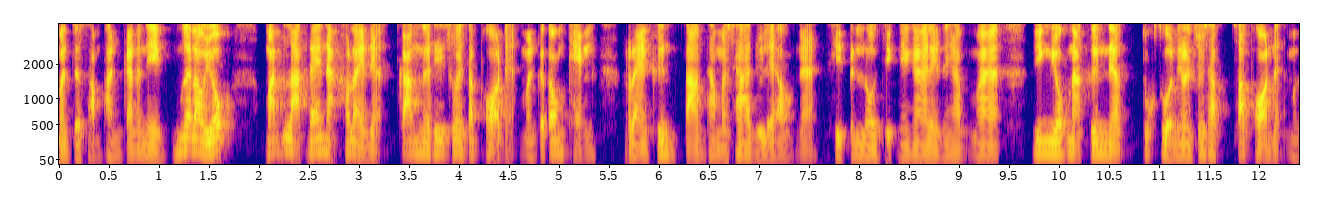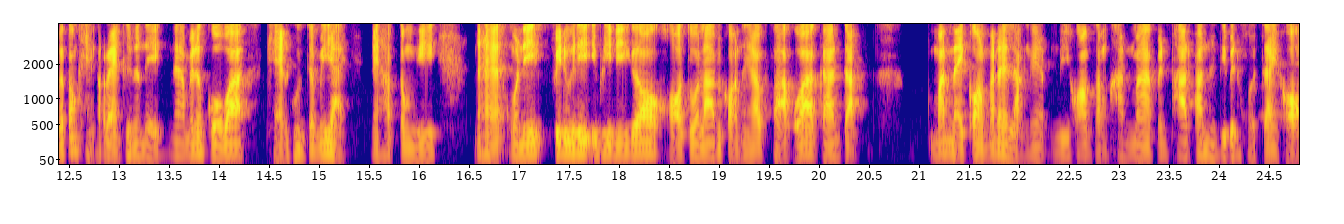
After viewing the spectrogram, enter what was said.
มันจะสัมพันธ์กันนั่นเอง เมื่อเรายกมัดหลักได้หนักเท่าไหร่เนี่ยกล้ามเนื้อที่ช่วย support เนี่ยมันก็ต้องแข็งแรงขึ้นตามธรรมชาติอยู่แล้วนะคิดเป็น logic ง่ายๆเลยนะครับว่ายิ่งยกหนักขึ้นเนี่ยทุกส่วนที่มันช่วย support เนี่ยมันก็ต้องแข็งแรงขึ้นนั่นเองนะไม่ต้องกลัวว่าแขนคุณจะไม่ใหญ่ นะครับตรงนี้นะฮะวันนี้ฟิตวิธี EP นี้ก็ขอตัวลาไปก่อนนะครับ ฝากว่าการจัดมัดไหนก่อนมัดไหนหลังเนี่ยมีความสำคัญมากเป็น part part หนึ่งที่เป็นหัวใจของ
